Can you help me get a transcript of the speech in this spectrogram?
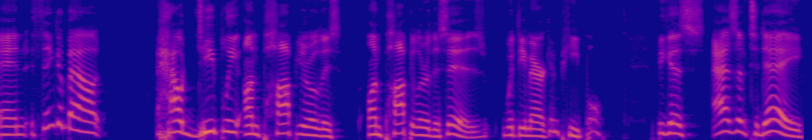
And think about how deeply unpopular this, unpopular this is with the American people. Because as of today,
